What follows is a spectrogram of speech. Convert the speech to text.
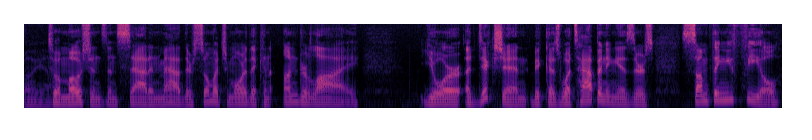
Oh, yeah. to emotions than sad and mad. There's so much more that can underlie your addiction because what's happening is there's something you feel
